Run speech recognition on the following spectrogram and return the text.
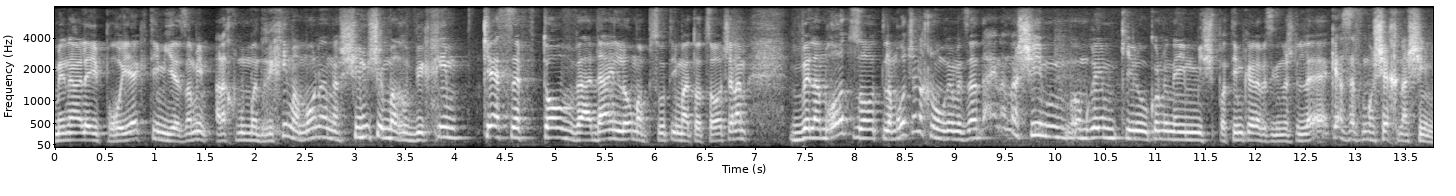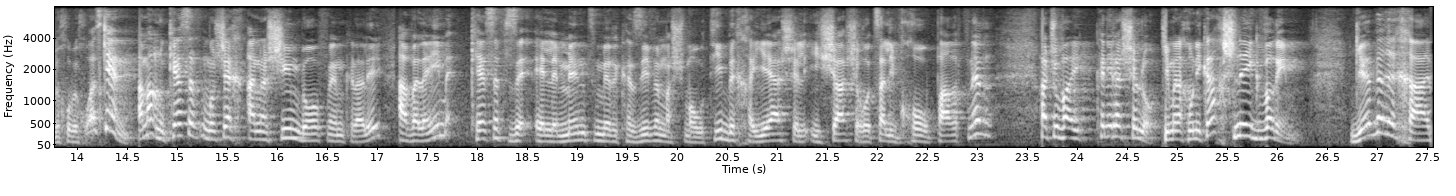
מנהלי פרויקטים, יזמים. אנחנו מדריכים המון אנשים שמרוויחים כסף טוב ועדיין לא מבסוטים מהתוצאות שלהם. ולמרות זאת, למרות שאנחנו אומרים את זה, עדיין אנשים אומרים כאילו כל מיני משפטים כאלה בסגנון של אה, כסף מושך נשים וכו' וכו'. אז כן, אמרנו, כסף מושך אנשים באופן כללי, אבל האם כסף זה אלמנט מרכזי ומשמעותי בחייה של אישה שרוצה לבחור פרטנר? התשובה היא, כנראה שלא. כי אם אנחנו ניקח שני גברים, גבר אחד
